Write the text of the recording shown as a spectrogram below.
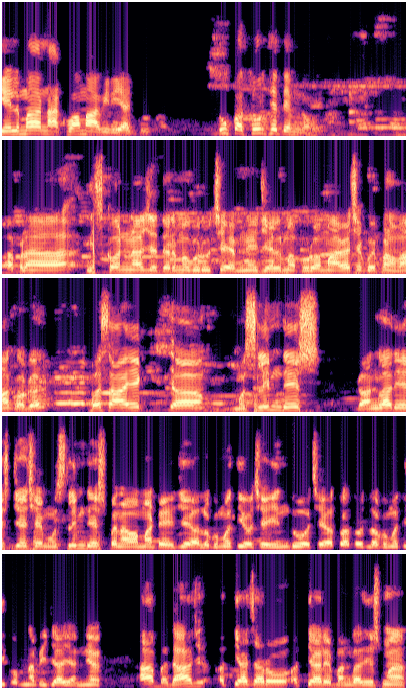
જેલમાં નાખવામાં આવી રહ્યા છે. શું કસૂર છે તેમનો? આપણા ઇસ્કોનના જે ધર્મગુરુ છે એમને જેલમાં પૂરવામાં આવ્યા છે કોઈ પણ વાંક વગર. બસ આ એક મુસ્લિમ દેશ બાંગ્લાદેશ જે છે મુસ્લિમ દેશ બનાવવા માટે જે લઘુમતીઓ છે હિન્દુઓ છે અથવા તો લઘુમતી કોમના બીજા અન્ય આ બધા જ અત્યાચારો અત્યારે બાંગ્લાદેશમાં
